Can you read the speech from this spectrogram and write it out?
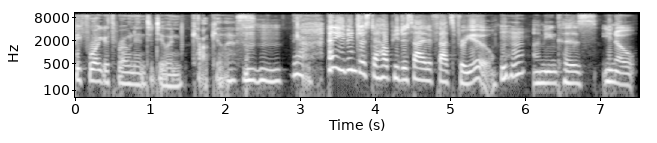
before you're thrown into doing calculus. Mm-hmm. Yeah. And even just to help you decide if that's for you. Mm-hmm. I mean, because, you know,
